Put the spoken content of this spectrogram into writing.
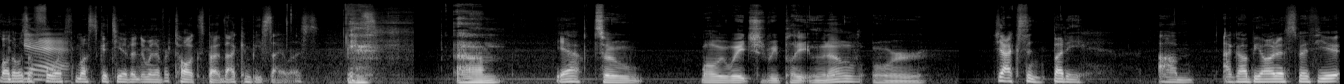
Well, there was Yeah. a fourth Musketeer that no one ever talks about. That can be Silas. Um, Yeah. so while we wait, should we play Uno or? Jackson, buddy. Um, I gotta be honest with you.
